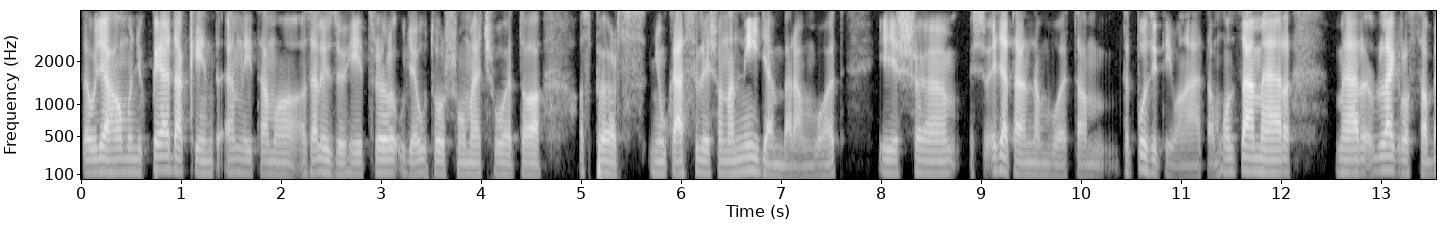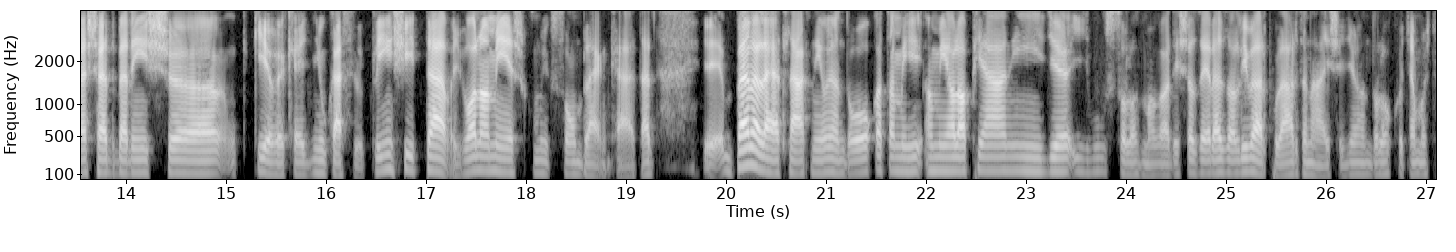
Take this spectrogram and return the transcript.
de ugye ha mondjuk példaként említem az előző hétről, ugye utolsó meccs volt a, a Spurs Newcastle, és onnan négy emberem volt, és, és egyáltalán nem voltam, tehát pozitívan álltam hozzá, mert mert legrosszabb esetben is uh, kijövök egy Newcastle clean sheet vagy valami, és akkor mondjuk el. Tehát bele lehet látni olyan dolgokat, ami, ami alapján így, így buszolod magad, és azért ez a Liverpool Arsenal is egy olyan dolog, hogyha most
